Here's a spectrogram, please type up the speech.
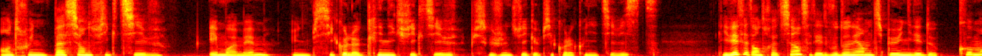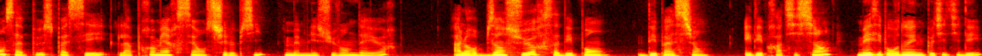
entre une patiente fictive et moi-même, une psychologue clinique fictive, puisque je ne suis que psychologue cognitiviste. L'idée de cet entretien, c'était de vous donner un petit peu une idée de comment ça peut se passer la première séance chez le psy, même les suivantes d'ailleurs. Alors bien sûr, ça dépend des patients et des praticiens, Mais c'est pour vous donner une petite idée.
